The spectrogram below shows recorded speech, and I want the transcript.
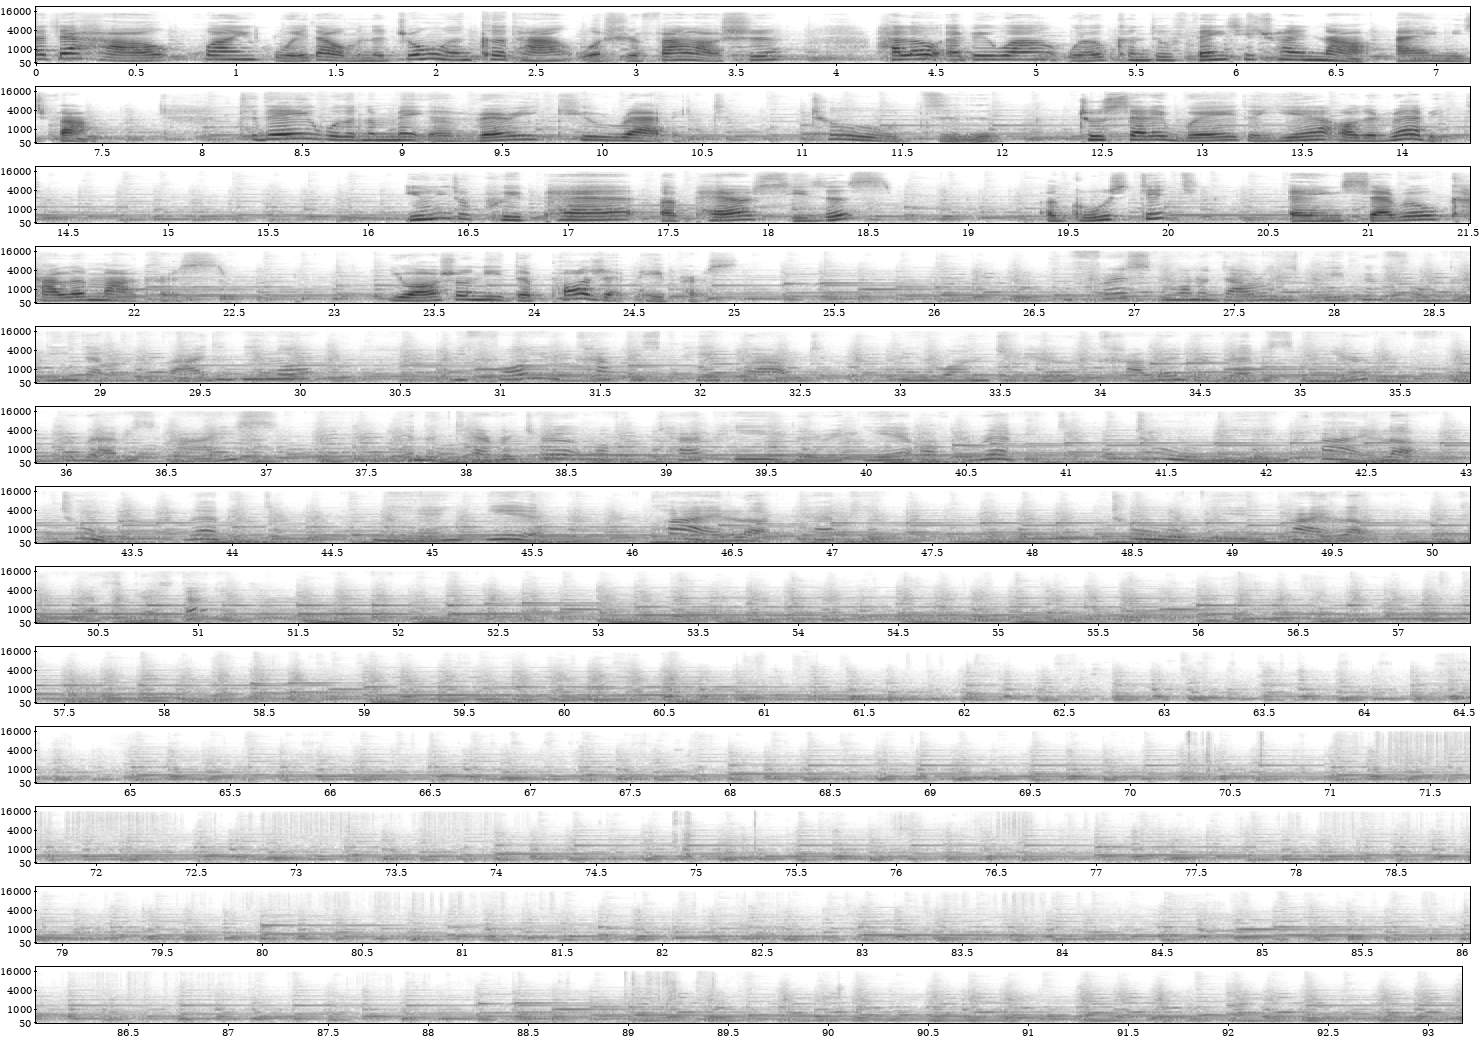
大家好，欢迎回到我们的中文课堂，我是方老师。Hello everyone, welcome to Fancy Chinese. I'm Miss Fang. Today we're gonna make a very cute rabbit, 兔子, to celebrate the Year of the Rabbit. You need to prepare a pair of scissors, a glue stick, and several color markers. You also need the project papers. First, you want to download this paper from the link that provided below. Before you cut this paper out, you want to color the rabbit's ear, the rabbit's eyes, and the character of happy the year of the rabbit. 兔年快乐，兔 rabbit 年夜快乐 happy 兔年快乐。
